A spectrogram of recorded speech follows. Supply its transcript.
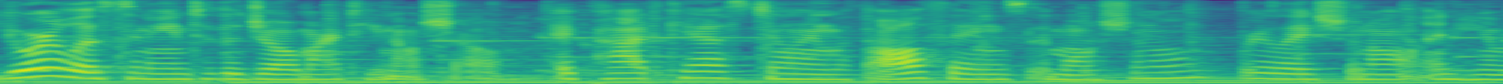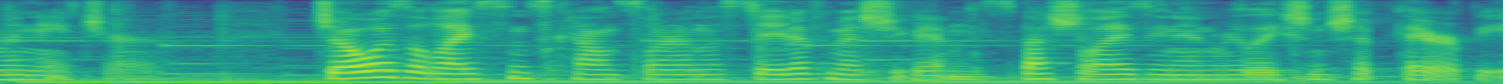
You're listening to The Joe Martino Show, a podcast dealing with all things emotional, relational, and human nature. Joe is a licensed counselor in the state of Michigan, specializing in relationship therapy.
